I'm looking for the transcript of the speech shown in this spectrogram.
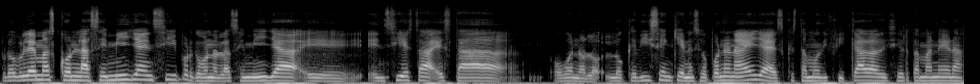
problemas con la semilla en sí, porque bueno, la semilla eh, en sí está, está o bueno, lo, lo, que dicen quienes se oponen a ella es que está modificada de cierta manera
